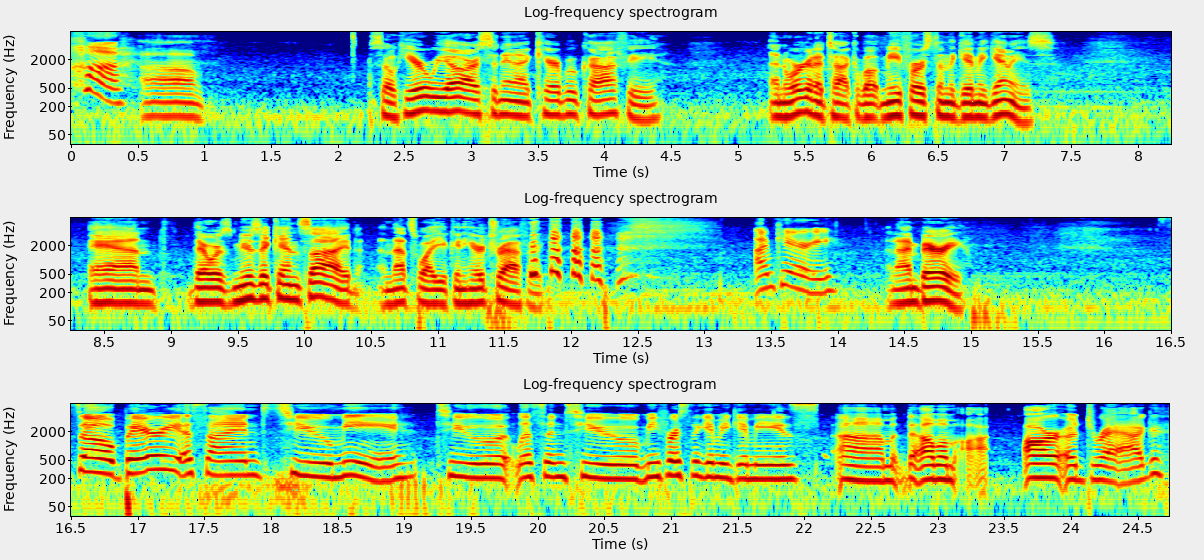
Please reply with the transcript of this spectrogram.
Huh. um, so here we are sitting at Caribou Coffee, and we're going to talk about Me First and the Gimme Gimmes. And there was music inside, and that's why you can hear traffic. I'm Carrie. and I'm Barry. So Barry assigned to me to listen to Me First and the Gimme Gimmes, um, the album uh, Are a Drag,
